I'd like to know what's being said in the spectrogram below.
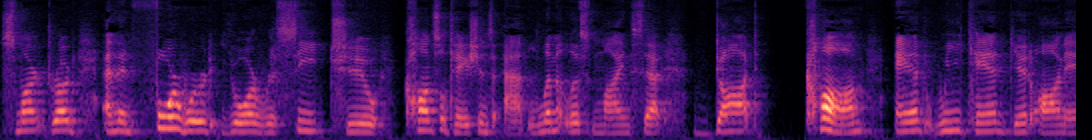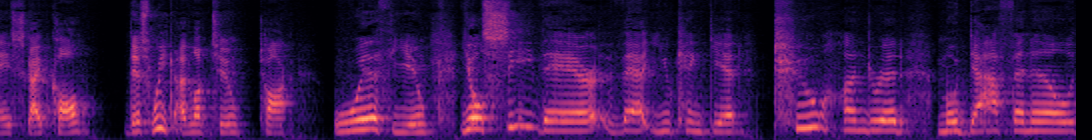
smart drug, and then forward your receipt to consultations at limitlessmindset.com and we can get on a Skype call this week. I'd love to talk with you. You'll see there that you can get 200 modafinil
